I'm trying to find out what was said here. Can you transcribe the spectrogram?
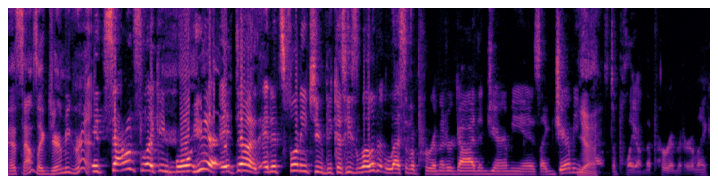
That sounds like Jerami Grant. It sounds like a more yeah, it does, and it's funny too because he's a little bit less of a perimeter guy than Jerami is. Like Jerami yeah. wants to play on the perimeter. Like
